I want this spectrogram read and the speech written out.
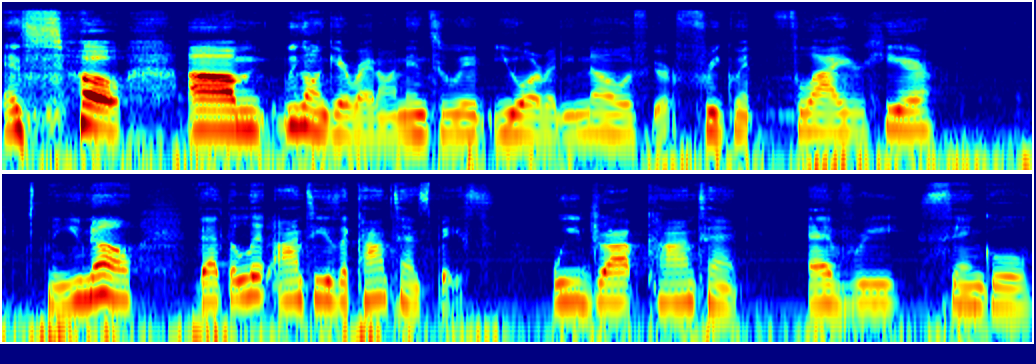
And so um, we're going to get right on into it. You already know if you're a frequent flyer here, then you know that the Lit Auntie is a content space. We drop content every single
